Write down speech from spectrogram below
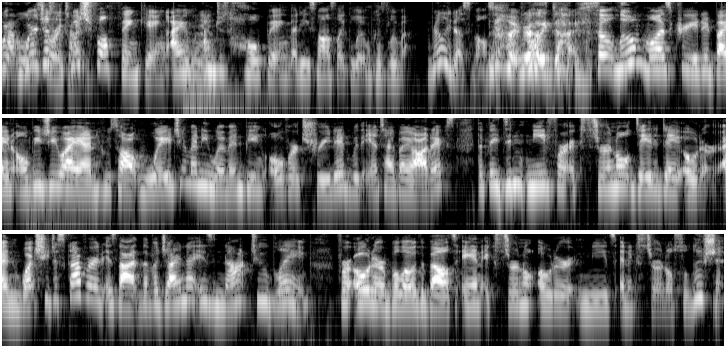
A We're just it's time. wishful thinking. I'm I'm mm-hmm. just hoping that he smells like Lume because Lume really does smell so It really does. So Lume was created by an OBGYN who saw way too many women being overtreated with antibiotics that they didn't need for external day-to-day odor. And what she discovered is that the vagina is not to blame for odor below the belt and external odor needs an external solution.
